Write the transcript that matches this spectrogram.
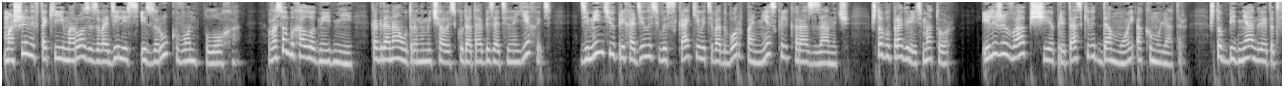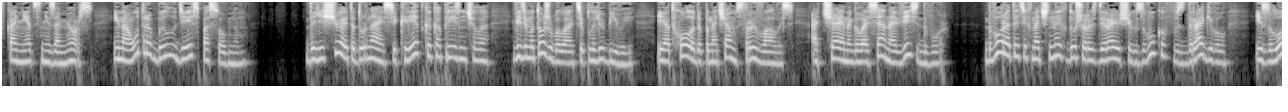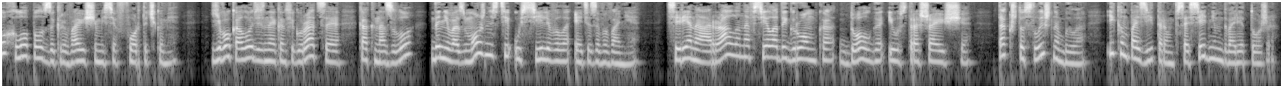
Машины в такие морозы заводились из рук вон плохо. В особо холодные дни, когда на утро намечалось куда-то обязательно ехать, Дементию приходилось выскакивать во двор по несколько раз за ночь, чтобы прогреть мотор, или же вообще притаскивать домой аккумулятор, чтоб бедняга этот в конец не замерз и наутро был дееспособным. Да еще эта дурная секретка капризничала, видимо, тоже была теплолюбивой, и от холода по ночам срывалась, отчаянно голося на весь двор. Двор от этих ночных душераздирающих звуков вздрагивал и зло хлопал закрывающимися форточками. Его колодезная конфигурация, как назло, до невозможности усиливала эти завывания. Сирена орала на все лады громко, долго и устрашающе, так что слышно было и композиторам в соседнем дворе тоже.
